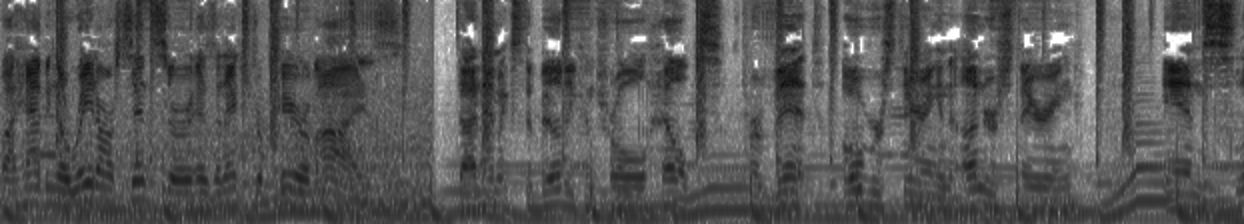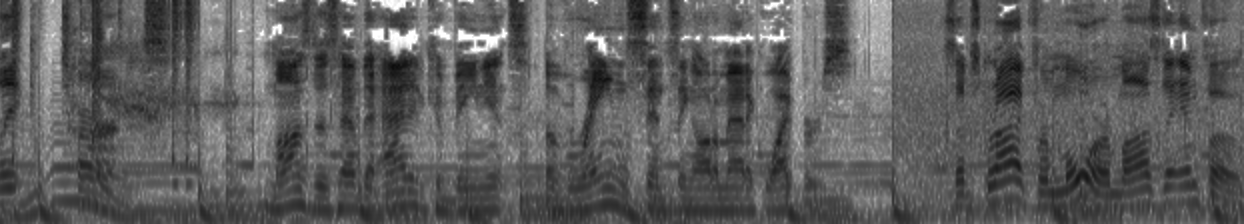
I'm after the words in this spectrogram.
by having a radar sensor as an extra pair of eyes. Dynamic stability control helps prevent oversteering and understeering in slick turns. Mazdas have the added convenience of rain sensing automatic wipers. Subscribe for more Mazda info.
